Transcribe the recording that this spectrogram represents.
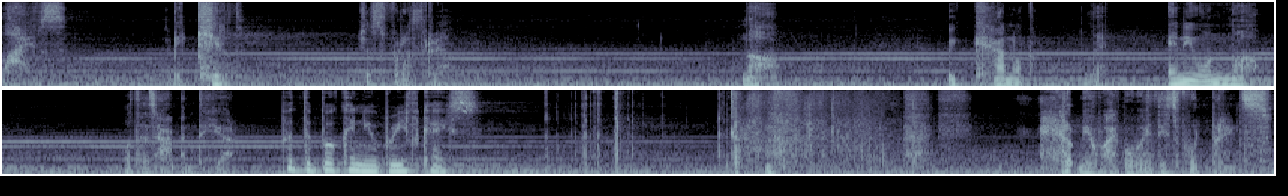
lives, to be killed, just for a thrill. No, we cannot let anyone know what has happened here. Put the book in your briefcase. Help me wipe away these footprints.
